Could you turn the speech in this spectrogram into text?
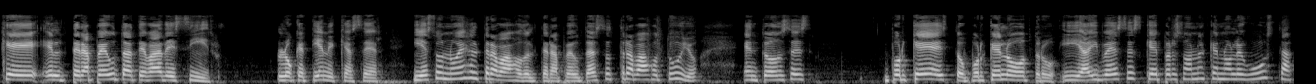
que el terapeuta te va a decir lo que tienes que hacer. Y eso no es el trabajo del terapeuta, eso es trabajo tuyo. Entonces, ¿por qué esto? ¿Por qué lo otro? Y hay veces que hay personas que no le gusta,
